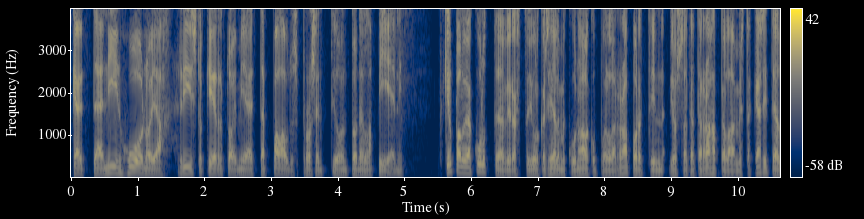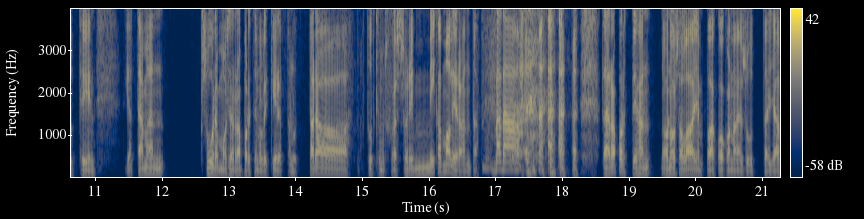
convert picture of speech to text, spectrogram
käyttää niin huonoja riistokertoimia, että palautusprosentti on todella pieni. Kilpailu- ja kuluttajavirasto julkaisi helmikuun alkupuolella raportin, jossa tätä rahapelaamista käsiteltiin. Ja tämän suuremmoisen raportin oli kirjoittanut, tadaa, tutkimusprofessori Mika Maliranta. Tadaa. Tämä raporttihan on osa laajempaa kokonaisuutta ja,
